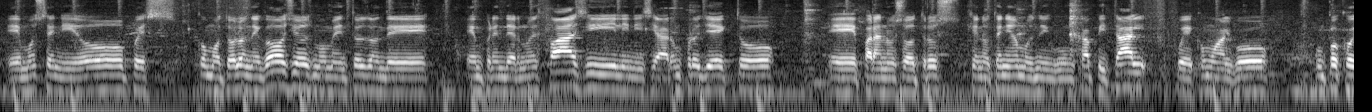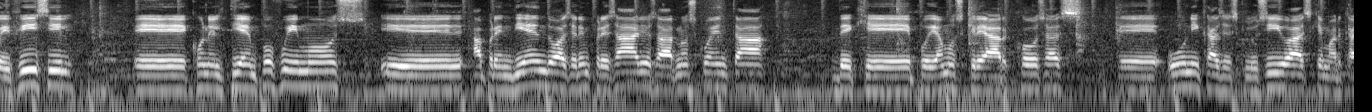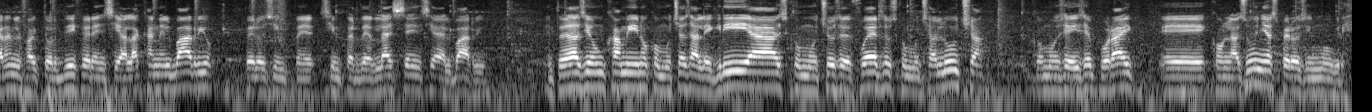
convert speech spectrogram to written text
hemos tenido, pues, como todos los negocios, momentos donde emprender no es fácil, iniciar un proyecto eh, para nosotros que no teníamos ningún capital fue como algo un poco difícil. Eh, con el tiempo fuimos eh, aprendiendo a ser empresarios, a darnos cuenta de que podíamos crear cosas únicas, exclusivas, que marcaran el factor diferencial acá en el barrio, pero sin, sin perder la esencia del barrio. Entonces ha sido un camino con muchas alegrías, con muchos esfuerzos, con mucha lucha, como se dice por ahí, eh, con las uñas pero sin mugre.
